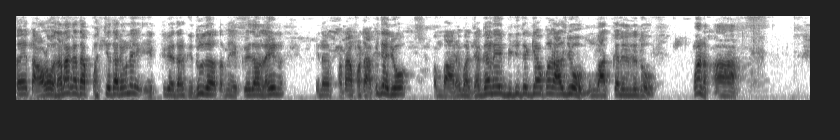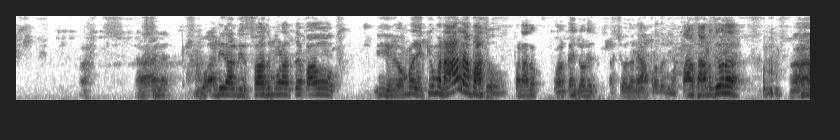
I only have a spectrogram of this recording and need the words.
તમે તાવડો વધારે કરતા, પચીસ હજાર નહીં, એકવીસ હજાર કીધું છે. તમે એકવીસ હજાર લઈને એને ફટાફટ આપી દેજો. આમ બારે બાર જગ્યા નહીં, બીજી જગ્યા ઉપર હાલજો. હું વાત કરી દીધો પણ હા હા. હા વડીલાલ વિશ્વાસ મળે તો પાછો ઈ હમણાં એકવીમાં ના ના પાછો. પણ આ તો ફોન કઈ જોડે અચ્છા વાંધો આપણો તો વેપાર સારું થયો ને. હા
